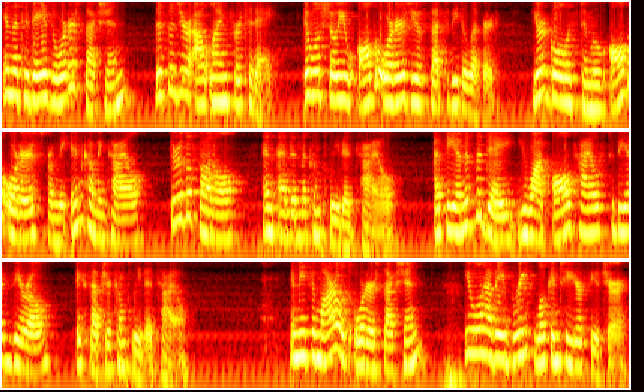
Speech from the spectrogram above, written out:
In the Today's Orders section, this is your outline for today. It will show you all the orders you have set to be delivered. Your goal is to move all the orders from the incoming tile through the funnel and end in the completed tile. At the end of the day, you want all tiles to be at zero except your completed tile. In the Tomorrow's Orders section, you will have a brief look into your future.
